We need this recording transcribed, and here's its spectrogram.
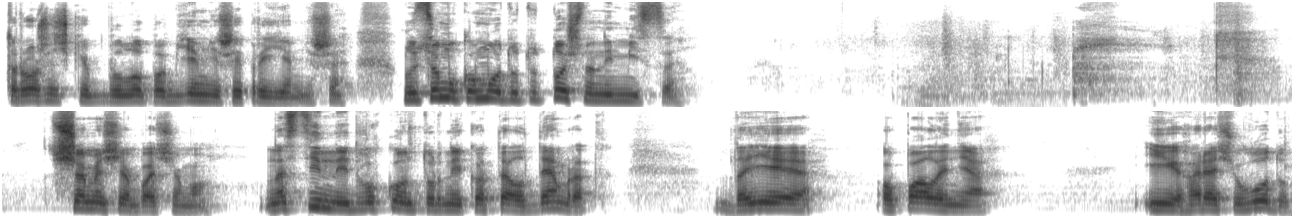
Трошечки було б об'ємніше і приємніше. Ну цьому комоду тут точно не місце. Що ми ще бачимо? Настінний двохконтурний котел Демрат дає опалення і гарячу воду.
